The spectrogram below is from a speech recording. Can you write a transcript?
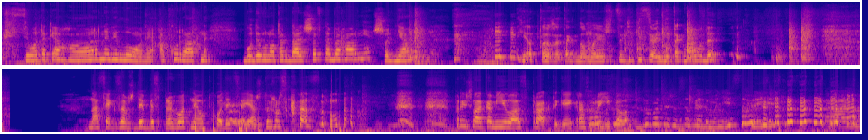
Все таке гарне вілоне, акуратне. Буде воно так далі в тебе гарно? Щодня? Я теж так думаю, що це тільки сьогодні так буде. У Нас, як завжди, без пригод не обходиться, я ж то розказувала. Прийшла Каміла з практики, якраз приїхала. Думати, що це видумані історії. Реально.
